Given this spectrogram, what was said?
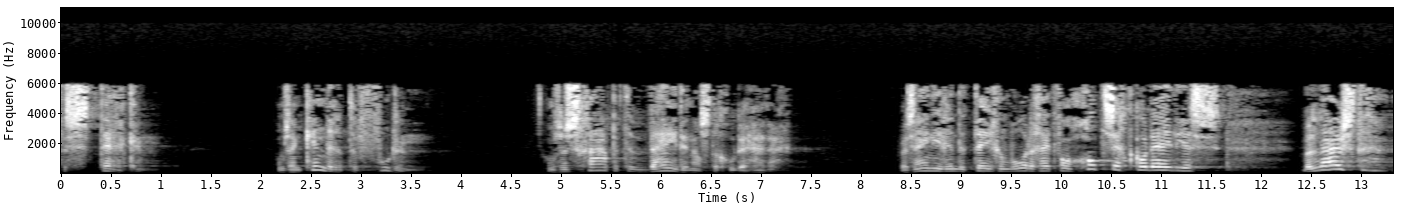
te sterken. Om zijn kinderen te voeden. Om zijn schapen te weiden als de goede herder. We zijn hier in de tegenwoordigheid van God, zegt Cornelius. We luisteren.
